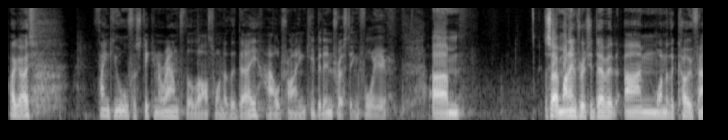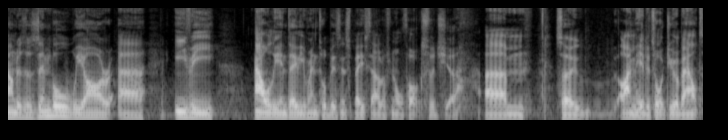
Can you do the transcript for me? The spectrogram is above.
Hi guys, thank you all for sticking around to the last one of the day. I'll try and keep it interesting for you. Um, so my name's Richard Devitt. I'm one of the co-founders of Zimbl. We are a EV hourly and daily rental business based out of North Oxfordshire. Um, so I'm here to talk to you about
